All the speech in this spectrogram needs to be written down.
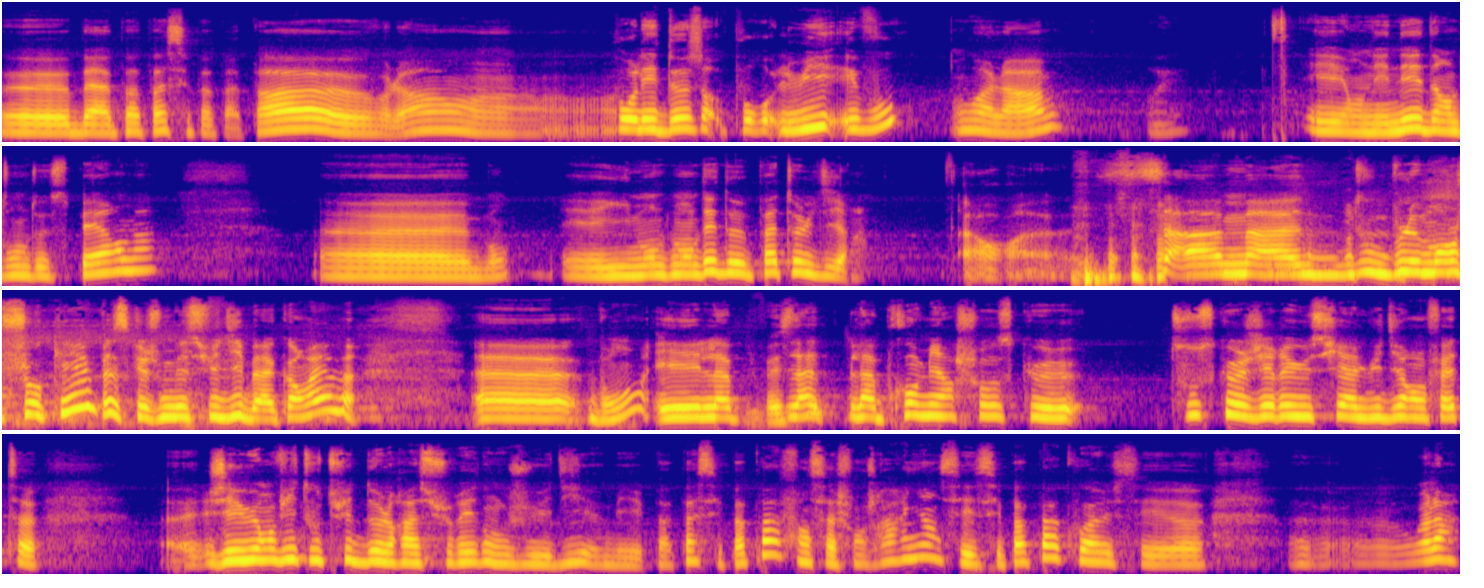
euh, bah, papa, c'est pas papa. voilà. Pour les deux, pour lui et vous? Voilà. Ouais. Et on est né d'un don de sperme. Bon. Et ils m'ont demandé de ne pas te le dire. Alors, ça m'a doublement choquée parce que je me suis dit, bah quand même. Bon, et la, Vas-y. la- la première chose que. Tout ce que j'ai réussi à lui dire, en fait, j'ai eu envie tout de suite de le rassurer. Donc je lui ai dit, mais papa, c'est papa. Enfin, ça changera rien. C'est papa, quoi. C'est. euh, euh, voilà.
